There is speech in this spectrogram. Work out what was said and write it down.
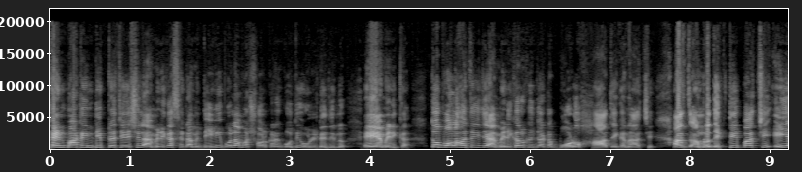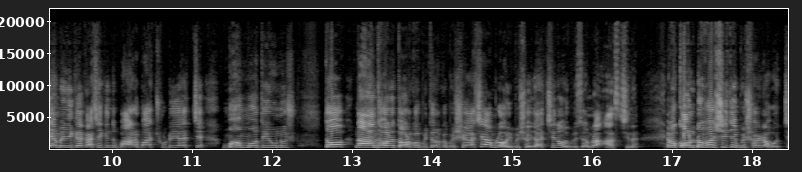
সেন্ট মার্টিন দ্বীপটা চেয়েছিল আমেরিকা, সেটা আমি দিইনি বলে আমার সরকারের গদি উল্টে দিল এই আমেরিকা। তো বলা হয় থাকে যে আমেরিকারও কিন্তু একটা বড় হাত এখানে আছে। আর আমরা দেখতেই পাচ্ছি এই আমেরিকার কাছে কিন্তু বারবার ছুটে যাচ্ছে মোহাম্মদ ইউনুস। তো নানান ধরনের তর্ক বিতর্ক বিষয় আছে, আমরা ওই বিষয়ে যাচ্ছি না, ওই বিষয়ে আমরা আসছি না। এবং কন্ট্রোভার্সি যে বিষয়টা হচ্ছে,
